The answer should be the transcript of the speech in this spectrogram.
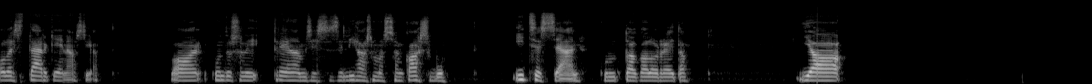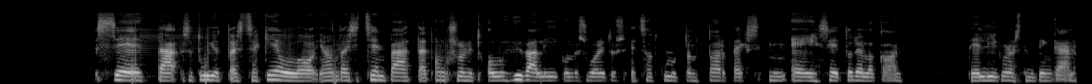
ole se tärkein asia, vaan kuntosali treenaamisessa se lihasmassan kasvu itsessään kuluttaa kaloreita. Ja se, että sä tuijottaisit se kelloa ja antaisit sen päättää, että onko sulla nyt ollut hyvä liikuntasuoritus, että sä oot kuluttanut tarpeeksi, niin ei, se ei todellakaan tee liikunnasta mitenkään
